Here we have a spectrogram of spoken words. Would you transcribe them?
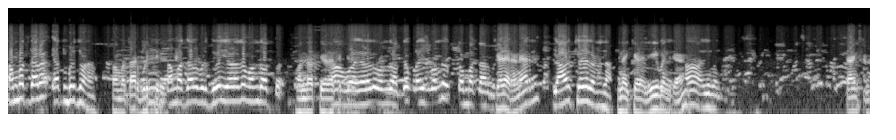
ತೊಂಬತ್ತಾರು ಎತ್ತು ಬಿಡ್ತೀವಿ ಅಣ್ಣ ತೊಂಬತ್ತಾರು ಬಿಡ್ತೀರಿ. ತೊಂಬತ್ತಾರು ಬಿಡ್ತೀವಿ ಹೇಳೋದು ಒಂದು ಹತ್ತು. ಒಂದ್ ಹತ್ತು ಹೇಳ ಹಾ, ಹೇಳೋದು ಒಂದು ಹತ್ತು ಪ್ರೈಸ್ ಬಂದು ತೊಂಬತ್ತಾರು ಬಿಡ್ತೀವಿ. ಕೇಳ್ಯಾರ ಯಾರು ಯಾರು ಕೇಳಿಲ್ಲ ನನ್ನ. ಇನ್ನ ಕೇಳಲ್ಲ ಈಗ ಬಂದ್ರೆ? ಹಾ ಈ ಬಂದು ಥ್ಯಾಂಕ್ಸ್ ಅಣ್ಣ.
